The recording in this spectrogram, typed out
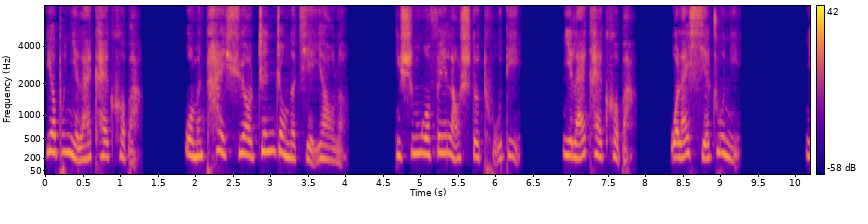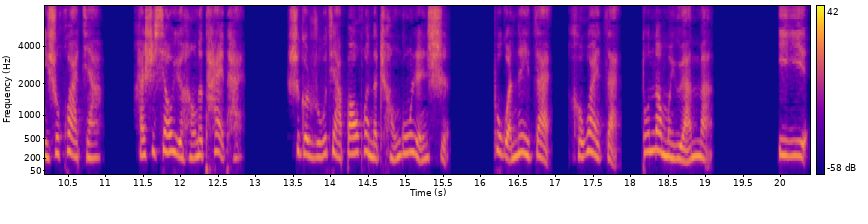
要不你来开课吧？我们太需要真正的解药了。你是墨菲老师的徒弟，你来开课吧，我来协助你。你是画家，还是萧宇恒的太太？是个如假包换的成功人士，不管内在和外在都那么圆满。依依，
